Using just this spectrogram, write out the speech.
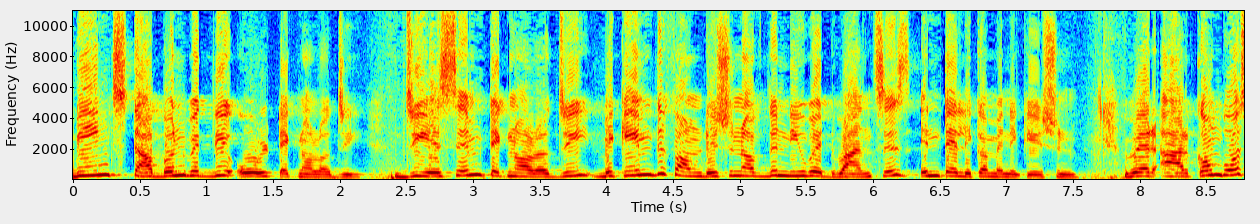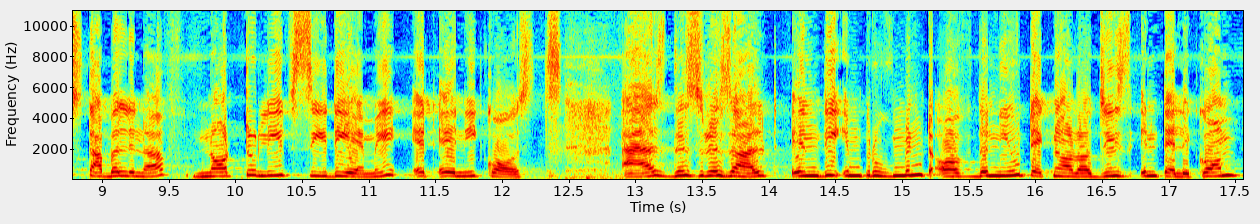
being stubborn with the old technology. GSM technology became the foundation of the new advances in telecommunication, where RCom was stubborn enough not to leave CDMA at any costs, as this result in the improvement of the new technologies in telecom,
